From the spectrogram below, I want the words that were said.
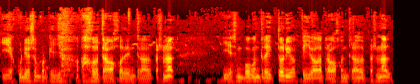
Y es curioso porque yo hago trabajo de entrenador personal. Y es un poco contradictorio que yo haga trabajo de entrenador personal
